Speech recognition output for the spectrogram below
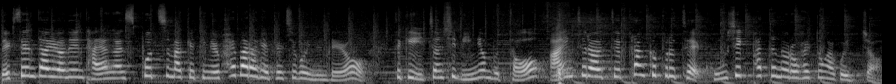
넥센 타이어는 다양한 스포츠 마케팅을 활발하게 펼치고 있는데요. 특히 2012년부터 아인트라우트 프랑크푸르트의 공식 파트너로 활동하고 있죠.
